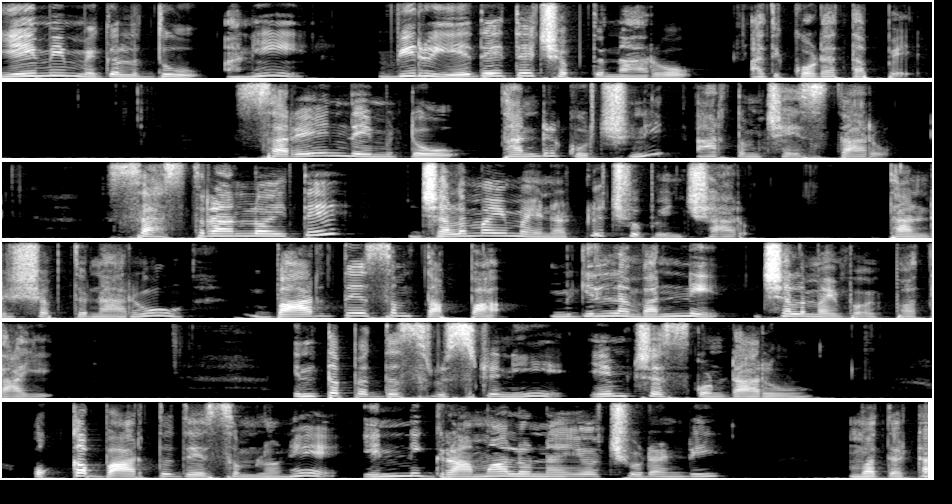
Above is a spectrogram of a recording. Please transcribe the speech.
ఏమీ మిగలదు అని వీరు ఏదైతే చెప్తున్నారో అది కూడా తప్పే. సరైందేమిటో తండ్రి కూర్చుని అర్థం చేస్తారు. శాస్త్రాల్లో అయితే జలమయమైనట్లు చూపించారు. తండ్రి చెప్తున్నారు భారతదేశం తప్ప మిగిలినవన్నీ జలమైపోతాయి ఇంత పెద్ద సృష్టిని ఏం చేసుకుంటారు? ఒక్క భారతదేశంలోనే ఎన్ని గ్రామాలున్నాయో చూడండి. మొదట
